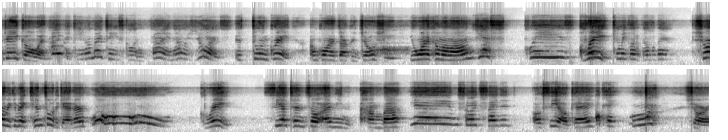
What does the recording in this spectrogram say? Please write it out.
your day going? Hi, Potato. My day's going fine. How is yours? It's doing great. I'm going to Dr. Joshi. You want to come along? Yes, please. Great. Can we go to Build a Bear? Sure, we can make tinsel together. Woo! Great. See ya, tinsel. I mean, Humbah. Yay! I'm so excited. I'll see ya, okay? Okay. Mwah. Sure.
